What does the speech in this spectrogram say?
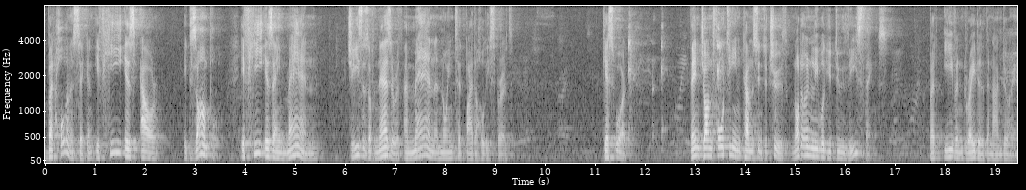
But hold on a second. If he is our example, if he is a man, Jesus of Nazareth, a man anointed by the Holy Spirit, guess what? Then John 14 comes into truth. Not only will you do these things, but even greater than I'm doing.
